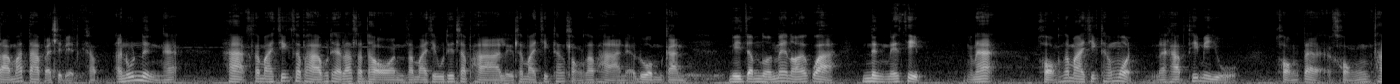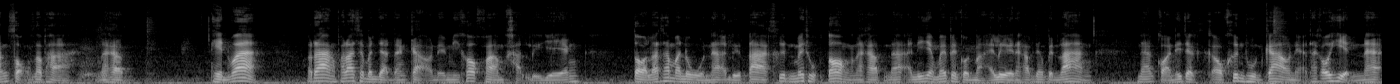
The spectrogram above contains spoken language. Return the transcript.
ตามมาตรา 81 ครับ อนุหนึ่งฮะหากสมาชิกสภาผู้แทนราษฎร สมาชิกวุฒิสภา หรือสมาชิกทั้งสองสภาเนี่ยรวมกัน มีจำนวนไม่น้อยกว่า 1 ใน 10นะของสมาชิกทั้งหมดนะครับที่มีอยู่ของแต่ของทั้งสองสภานะครับ เห็นว่าร่างพระราชบัญญัติดังกล่าวเนี่ยมีข้อความขัดหรือแย้งต่อรัฐธรรมนูญนะหรือตาขึ้นไม่ถูกต้องนะครับนะอันนี้ยังไม่เป็นกฎหมายเลยนะครับยังเป็นร่างนะก่อนที่จะเอาขึ้นทุนเก้าเนี่ยถ้าเขาเห็นนะฮะ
